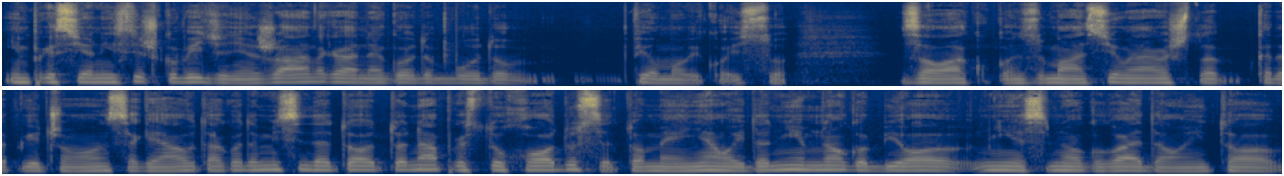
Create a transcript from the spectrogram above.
impresionističko viđenje žanra, nego da budu filmovi koji su uh, za laku konzumaciju, naravno što kada pričamo o ovom serijalu, tako da mislim da je to, to naprosto u hodu se to menjalo i da nije mnogo bilo, nije se mnogo gledalo ni to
